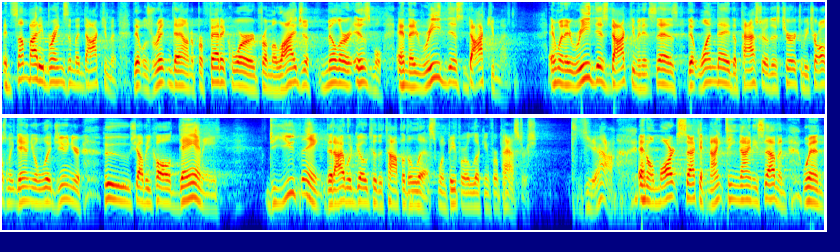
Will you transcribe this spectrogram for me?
And somebody brings them a document that was written down, a prophetic word from Elijah Miller Isbell, and they read this document. And when they read this document, it says that one day the pastor of this church will be Charles McDaniel Wood Jr., who shall be called Danny do you think that I would go to the top of the list when people are looking for pastors? Yeah. And on March 2nd, 1997, when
